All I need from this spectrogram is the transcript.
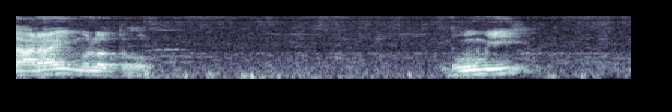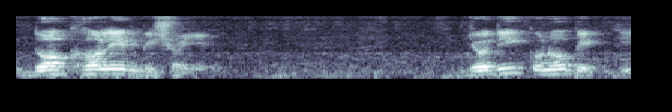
ধারাই মূলত ভূমি দখলের বিষয়ে। যদি কোনো ব্যক্তি,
